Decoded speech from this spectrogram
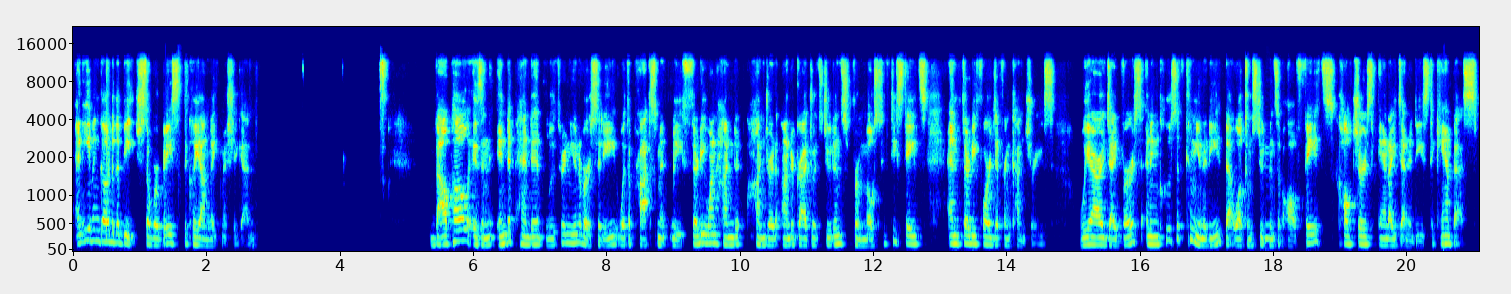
and even go to the beach. So we're basically on Lake Michigan. Valpo is an independent Lutheran university with approximately 3,100 undergraduate students from most 50 states and 34 different countries. We are a diverse and inclusive community that welcomes students of all faiths, cultures, and identities to campus.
